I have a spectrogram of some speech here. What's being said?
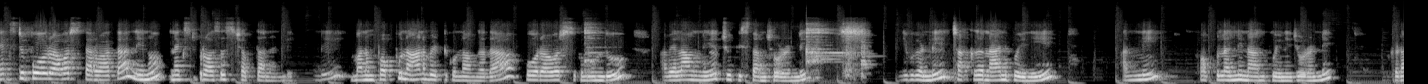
నెక్స్ట్ ఫోర్ అవర్స్ తర్వాత నేను నెక్స్ట్ ప్రాసెస్ చెప్తానండి. అండి మనం పప్పు నానబెట్టుకున్నాం కదా ఫోర్ అవర్స్కి ముందు అవి ఎలా ఉన్నాయో చూపిస్తాను చూడండి. ఇవిగండి చక్కగా నానిపోయినాయి. అన్ని పప్పులన్నీ నానిపోయినాయి చూడండి. ఇక్కడ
